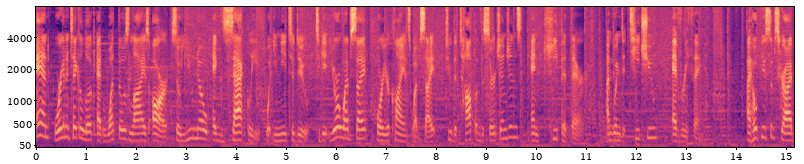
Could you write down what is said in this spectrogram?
And we're going to take a look at what those lies are so you know exactly what you need to do to get your website or your client's website to the top of the search engines and keep it there. I'm going to teach you everything. I hope you subscribe.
